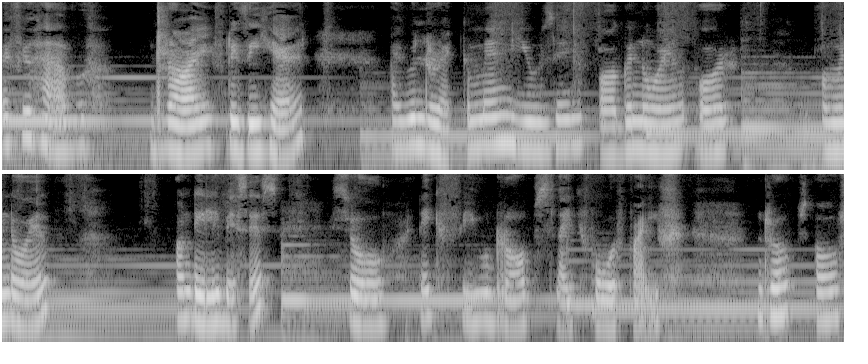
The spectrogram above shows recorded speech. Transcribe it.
If you have dry, frizzy hair, I will recommend using argan oil or almond oil on daily basis. So take few drops like 4 5 drops of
